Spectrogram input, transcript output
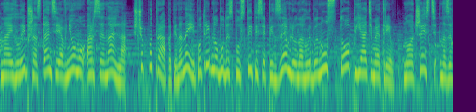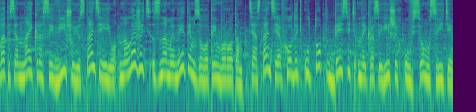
Найглибша станція в ньому арсенальна. Щоб потрапити на неї, потрібно буде спуститися під землю на глибину 105 метрів. Ну а честь називатися найкрасивішою станцією належить знаменитим золотим воротам. Ця станція входить у топ 10 найкрасивіших у всьому світі.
